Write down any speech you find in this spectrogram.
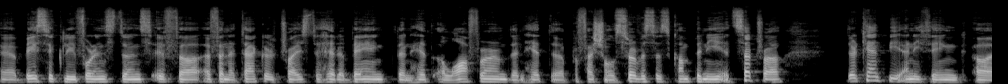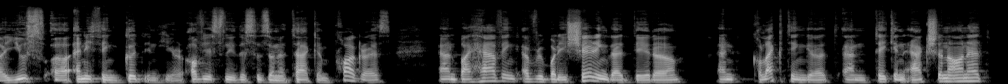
uh, basically, for instance, if uh, if an attacker tries to hit a bank, then hit a law firm, then hit a professional services company, etc., there can't be anything uh, use uh, anything good in here. Obviously, this is an attack in progress, and by having everybody sharing that data and collecting it and taking action on it,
